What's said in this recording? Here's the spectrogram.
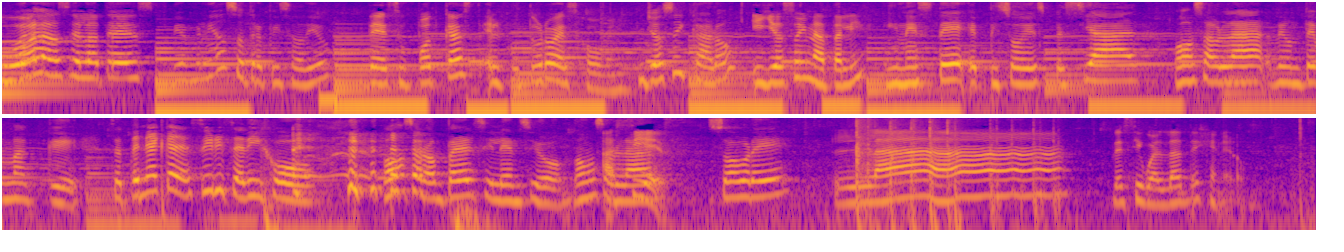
Hola, celotes. Bienvenidos a otro episodio. De su podcast El futuro es joven. Yo soy Caro. Y yo soy Natalie. Y en este episodio especial vamos a hablar de un tema que se tenía que decir y se dijo. vamos a romper el silencio. Vamos a Así hablar es. sobre La desigualdad de género.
